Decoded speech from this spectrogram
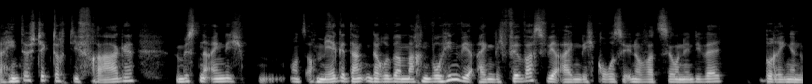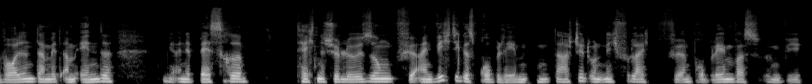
dahinter steckt doch die Frage, wir müssten eigentlich uns auch mehr Gedanken darüber machen, wohin wir eigentlich, für was wir eigentlich große Innovationen in die Welt bringen wollen, damit am Ende wir eine bessere technische Lösung für ein wichtiges Problem dasteht und nicht vielleicht für ein Problem, was irgendwie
